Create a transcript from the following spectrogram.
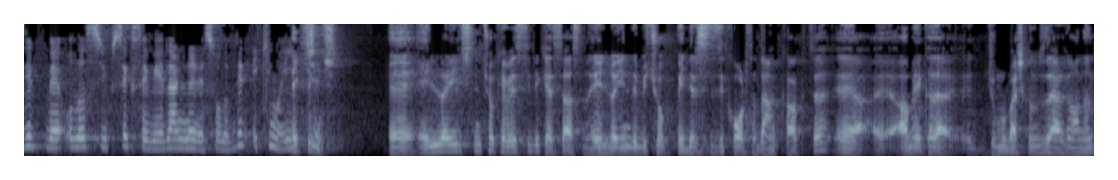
dip ve olası yüksek seviyeler neresi olabilir Ekim ayı Ekim için? için. Ee, Eylül ayı için çok hevesliydik esasında. Eylül ayında birçok belirsizlik ortadan kalktı. Ee, Amerika'da Cumhurbaşkanımız Erdoğan'ın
